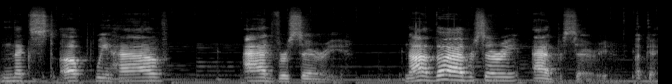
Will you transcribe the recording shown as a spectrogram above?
next up, we have adversary. Not the adversary, adversary. Okay.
